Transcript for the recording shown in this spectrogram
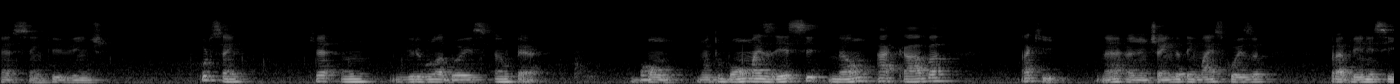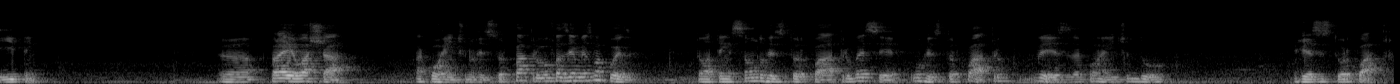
é 120%, que é 1,2 ampere. Bom, muito bom, mas esse não acaba aqui. Né? A gente ainda tem mais coisa para ver nesse item. Uh, para eu achar a corrente no resistor 4, eu vou fazer a mesma coisa. Então, a tensão do resistor 4 vai ser o resistor 4 vezes a corrente do resistor 4.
